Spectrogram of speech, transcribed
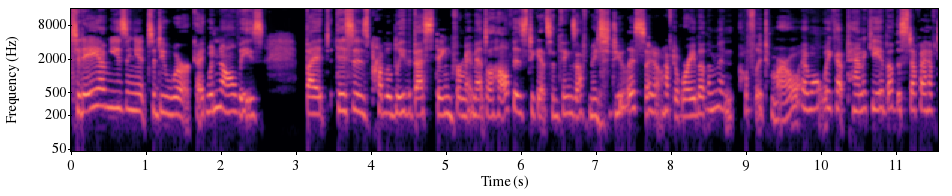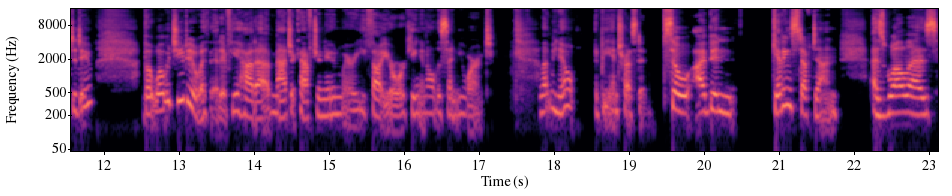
Today, I'm using it to do work. I wouldn't always, but this is probably the best thing for my mental health is to get some things off my to-do list so I don't have to worry about them. And hopefully tomorrow I won't wake up panicky about the stuff I have to do. But what would you do with it if you had a magic afternoon where you thought you were working and all of a sudden you weren't? Let me know. I'd be interested. So I've been getting stuff done as well as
